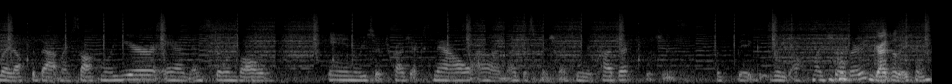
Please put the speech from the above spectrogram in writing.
right off the bat my sophomore year and am still involved in research projects now. Um, I just finished my senior project, which is a big weight off my shoulders. Congratulations.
